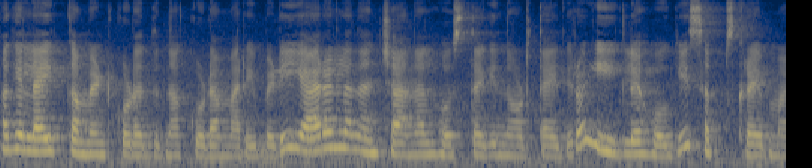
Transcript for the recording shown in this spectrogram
ಹಾಗೆ ಲೈಕ್ ಕಮೆಂಟ್ ಕೊಡೋದನ್ನು ಕೂಡ ಮರಿಬೇಡಿ. ಯಾರೆಲ್ಲ ನನ್ನ ಚಾನಲ್ ಹೊಸದಾಗಿ ನೋಡ್ತಾ ಇದ್ದೀರೋ ಈಗಲೇ ಹೋಗಿ ಸಬ್ಸ್ಕ್ರೈಬ್ ಮಾಡಿ.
